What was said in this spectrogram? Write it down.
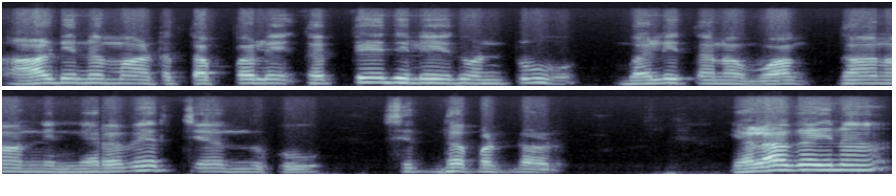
ఆడిన మాట తప్పలే తప్పేది లేదు అంటూ బలి తన వాగ్దానాన్ని నెరవేర్చేందుకు సిద్ధపడ్డాడు. ఎలాగైనా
